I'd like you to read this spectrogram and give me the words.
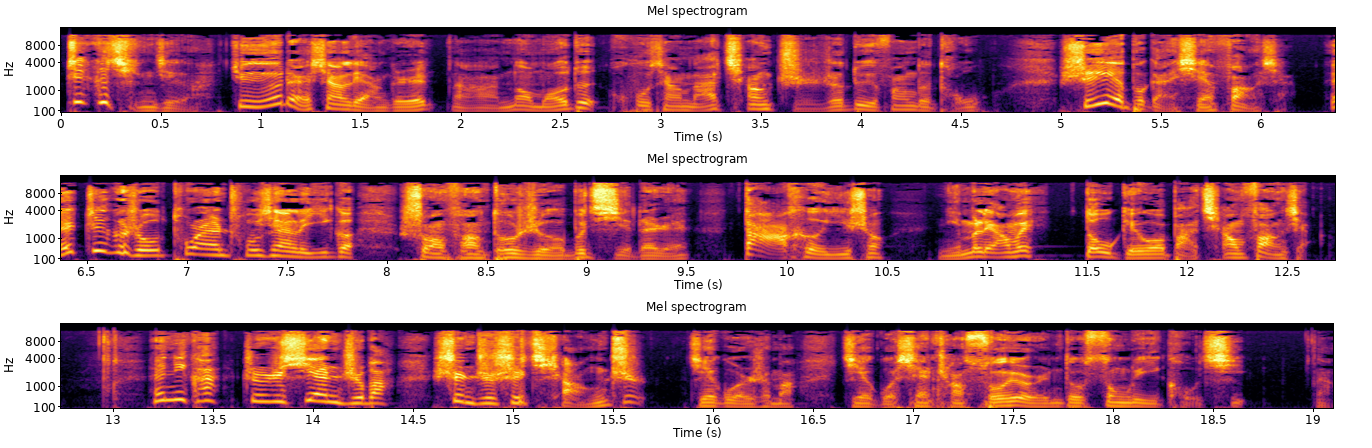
这个情景啊，就有点像两个人啊闹矛盾，互相拿枪指着对方的头，谁也不敢先放下。哎，这个时候突然出现了一个双方都惹不起的人，大喝一声：“你们两位都给我把枪放下！”哎，你看这是限制吧，甚至是强制。结果是什么？结果现场所有人都松了一口气啊！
